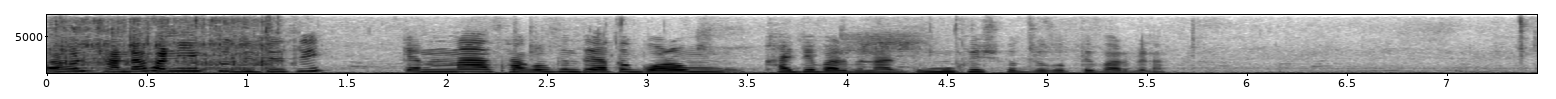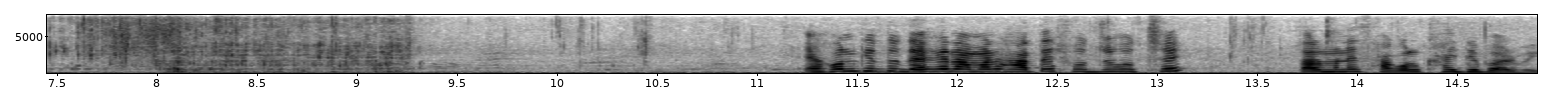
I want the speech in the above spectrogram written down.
এখন ঠান্ডা পানি একটু দিতেছি। কেননা ছাগল কিন্তু এত গরম খাইতে পারবে না আর কি মুখে সহ্য করতে পারবে না। এখন কিন্তু দেখেন আমার হাতে সহ্য হচ্ছে, তার মানে ছাগল খাইতে পারবে।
